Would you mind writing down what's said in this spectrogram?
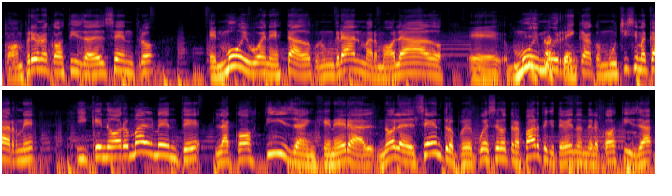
compré una costilla del centro en muy buen estado, con un gran marmolado, eh, muy, muy rica, con muchísima carne, y que normalmente la costilla en general, no la del centro, pero puede ser otra parte que te vendan de la costilla,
